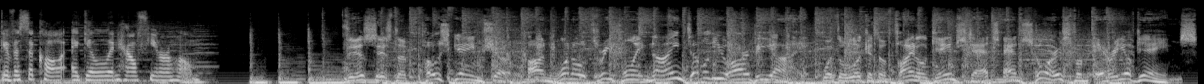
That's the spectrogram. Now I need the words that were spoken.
Give us a call at Gilliland Howe Funeral Home. This is the post game show on 103.9 WRBI with a look at the final game stats and scores from area games.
